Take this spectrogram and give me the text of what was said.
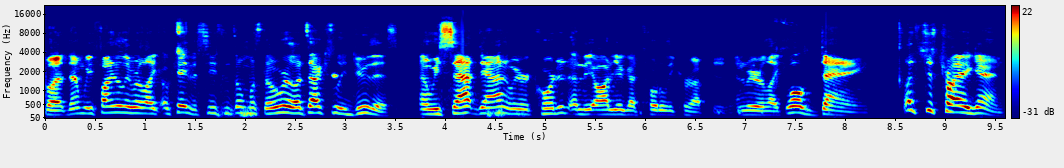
but then we finally were like, "Okay, the season's almost over. Let's actually do this." And we sat down and we recorded, and the audio got totally corrupted. And we were like, "Well, dang, let's just try again."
